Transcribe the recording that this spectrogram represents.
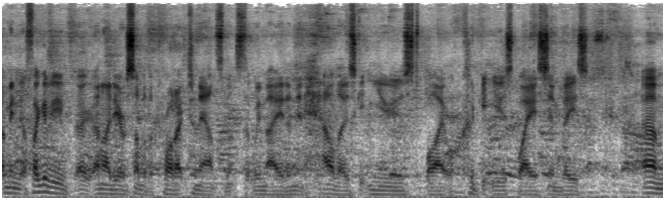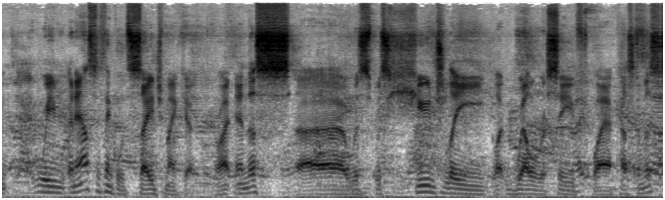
I mean, if I give you a- an idea of some of the product announcements that we made and then how those get used by or could get used by SMBs, um, we announced a thing called SageMaker, right? And this uh, was was hugely like well received by our customers.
